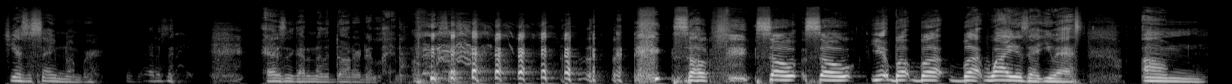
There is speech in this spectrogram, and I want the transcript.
she has the same number because Addison Addison got another daughter in Atlanta. so so so yeah, but but but why is that you asked? Um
